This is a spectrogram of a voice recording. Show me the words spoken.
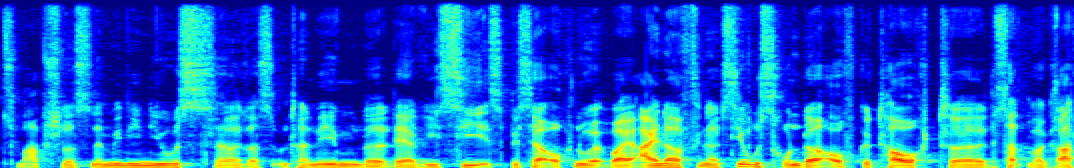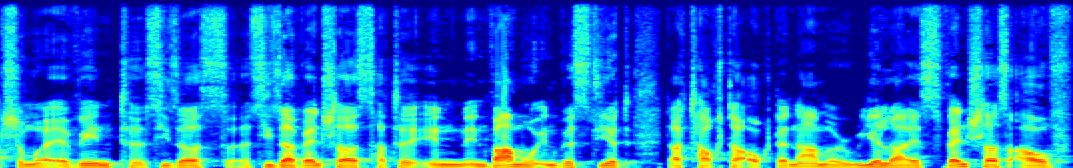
Zum Abschluss eine Mini-News. Das Unternehmen der VC ist bisher auch nur bei einer Finanzierungsrunde aufgetaucht. Äh, das hatten wir gerade schon mal erwähnt. Caesars, Caesar Ventures hatte in, in Vamo investiert. Da tauchte auch der Name Realize Ventures auf.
